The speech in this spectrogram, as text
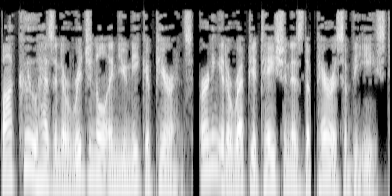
Baku has an original and unique appearance, earning it a reputation as the Paris of the East.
